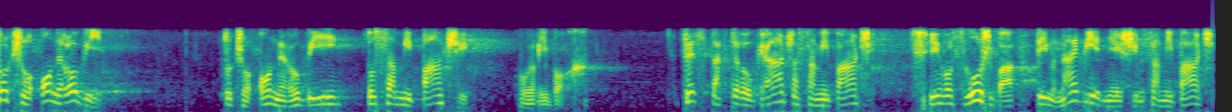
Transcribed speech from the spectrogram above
to, čo on robí. To, čo on robí, to sa mi páči, hovorí Boh. Cesta, ktorou kráča, sa mi páči. Jeho služba tým najbiednejším sa mi páči.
